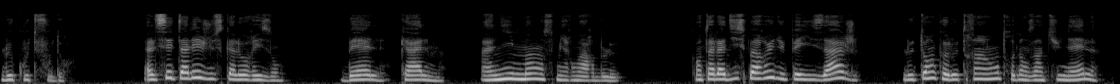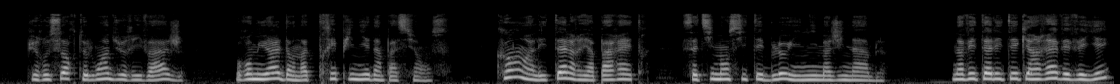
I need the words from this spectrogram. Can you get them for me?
le coup de foudre. Elle s'est allée jusqu'à l'horizon, belle, calme, un immense miroir bleu. Quand elle a disparu du paysage, le temps que le train entre dans un tunnel, puis ressorte loin du rivage, Romuald en a trépigné d'impatience. Quand allait-elle réapparaître, cette immensité bleue inimaginable? N'avait-elle été qu'un rêve éveillé?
